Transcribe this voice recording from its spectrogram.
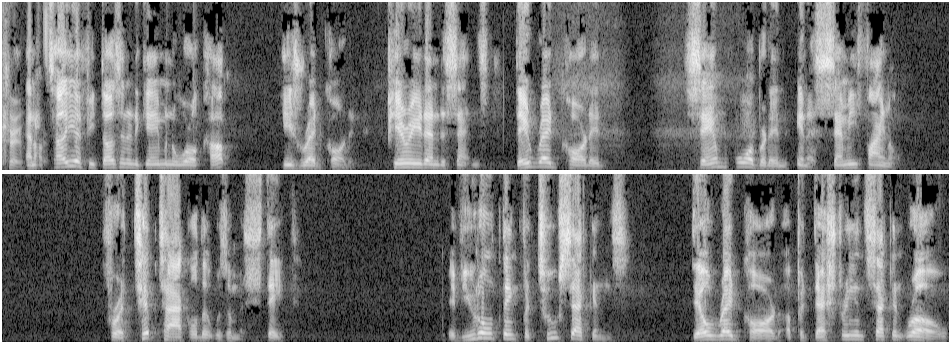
True. And I'll tell you, if he does it in a game in the World Cup, he's red carded. Period. End of sentence. They red carded Sam Warburton in a semifinal for a tip tackle that was a mistake. If you don't think for two seconds they'll red card a pedestrian second row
